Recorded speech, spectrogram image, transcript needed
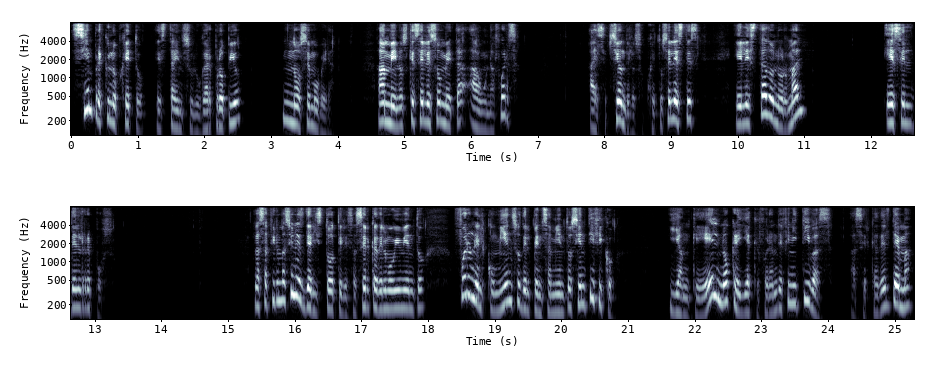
Siempre que un objeto está en su lugar propio, no se moverá. a menos que se le someta a una fuerza. A excepción de los objetos celestes, el estado normal es el del reposo. Las afirmaciones de Aristóteles acerca del movimiento fueron el comienzo del pensamiento científico, y aunque él no creía que fueran definitivas acerca del tema,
